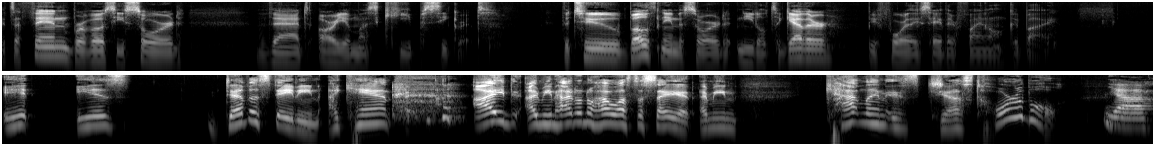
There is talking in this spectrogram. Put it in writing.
It's a thin Braavosi sword that Arya must keep secret. The two both name the sword Needle together before they say their final goodbye. It is devastating. I can't I I mean I don't know how else to say it. I mean Catelyn is just horrible. yeah,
